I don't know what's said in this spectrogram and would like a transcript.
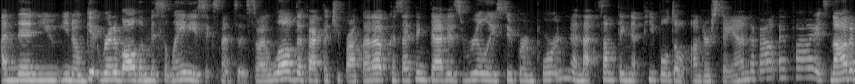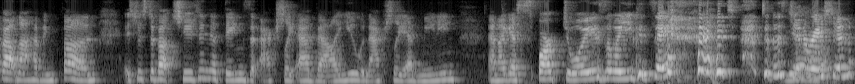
and then you, you know, get rid of all the miscellaneous expenses. So I love the fact that you brought that up because I think that is really super important and that's something that people don't understand about FI. It's not about not having fun, it's just about choosing the things that actually add value and actually add meaning meaning and I guess spark joy is the way you could say it to this yeah. generation.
